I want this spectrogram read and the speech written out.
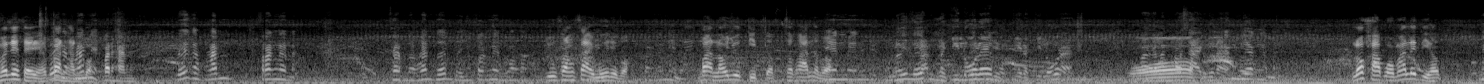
มาได้ใส่ครับบ้านหันบ่บ้านหันเลยกับพันฟังนั่นน่ะข้ามสะพานเดินไปอยู่ฟังนั่นมองอยู่ฝั่งซ้ายมือนี่บ่ฟังนั่นนี่น่ะบ้านเราอยู่ติดกับสะพานน่ะแมบ่นแมนเลยเล็กกี่กิโลเลยกี่กิโลน่ะโอ้ภาษาอยู่น่ะตั้งเรียงนั่นน่ะเราขับออกมาเลยติครับแม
